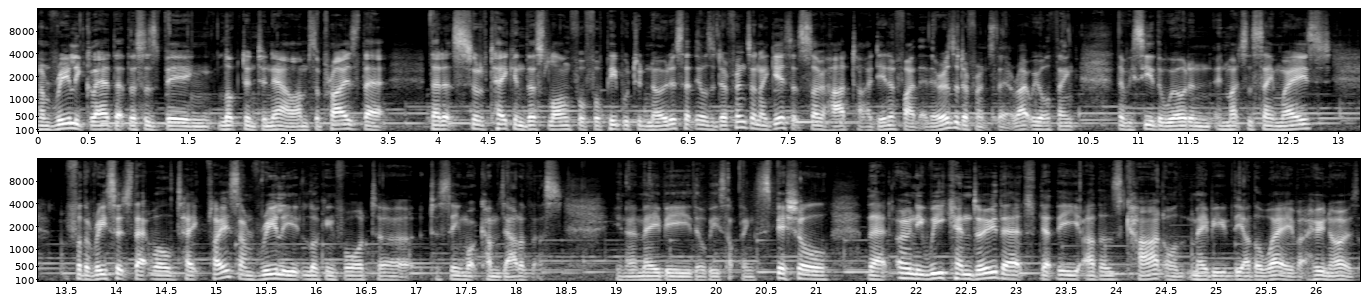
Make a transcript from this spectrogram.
And I'm really glad that this is being looked into now. I'm surprised that that it's sort of taken this long for, for people to notice that there was a difference. And I guess it's so hard to identify that there is a difference there, right? We all think that we see the world in, in much the same ways for the research that will take place, I'm really looking forward to, to seeing what comes out of this. You know, maybe there'll be something special that only we can do that, that the others can't, or maybe the other way, but who knows?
